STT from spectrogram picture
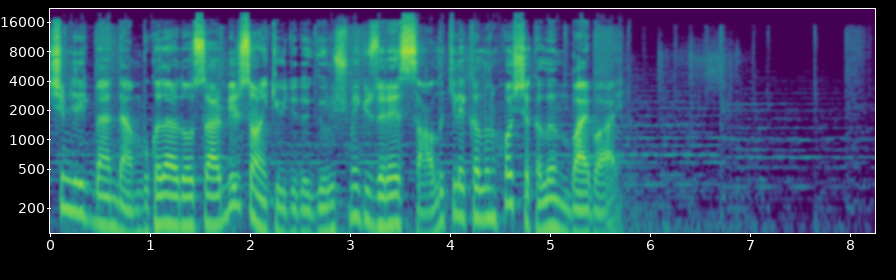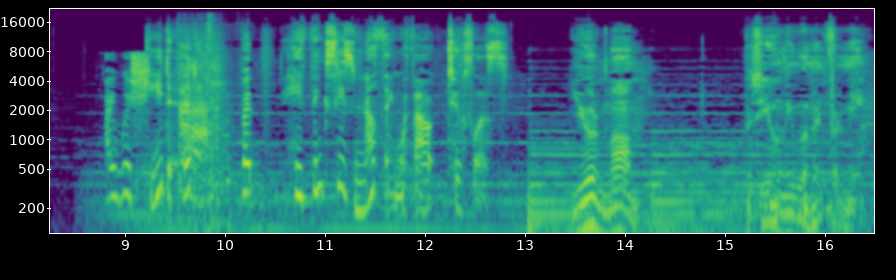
Şimdilik benden bu kadar dostlar. Bir sonraki videoda görüşmek üzere. Sağlık ile kalın. Hoşça kalın. Bay bay. I wish he did, but he thinks he's nothing without Toothless. Your mom was the only woman for me.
